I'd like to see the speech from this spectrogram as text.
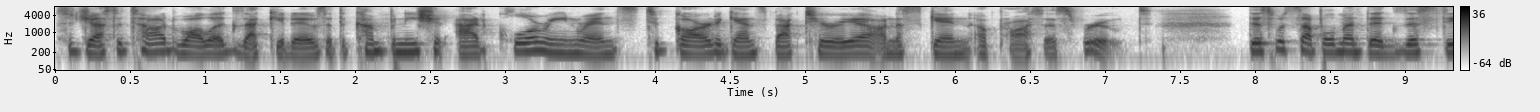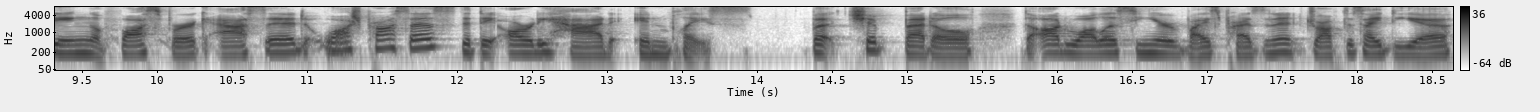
suggested to Odwalla executives that the company should add chlorine rinse to guard against bacteria on the skin of processed fruit. This would supplement the existing phosphoric acid wash process that they already had in place. But Chip Bettle, the Odwalla senior vice president, dropped this idea,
